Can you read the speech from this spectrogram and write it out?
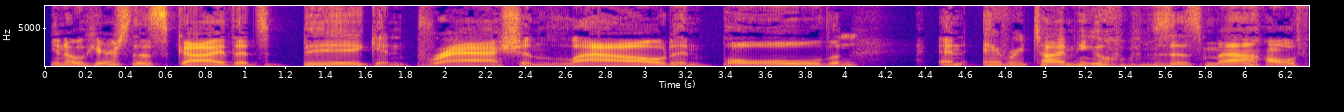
you know, here's this guy that's big and brash and loud and bold. Mm. And every time he opens his mouth,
